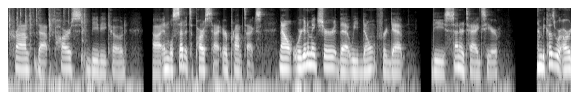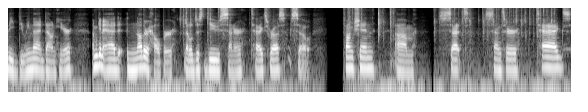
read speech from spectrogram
prompt.parse bb code, uh, and we'll set it to parse text or prompt text. Now we're going to make sure that we don't forget the center tags here. And because we're already doing that down here, I'm going to add another helper that'll just do center tags for us. So function um, set center tags,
